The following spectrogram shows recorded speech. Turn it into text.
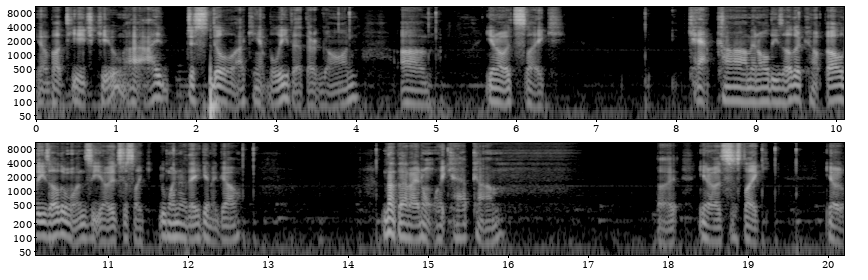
you know about THQ. I, I just still I can't believe that they're gone. Um, you know, it's like Capcom and all these other all these other ones. You know, it's just like when are they gonna go? Not that I don't like Capcom, but you know, it's just like you know,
